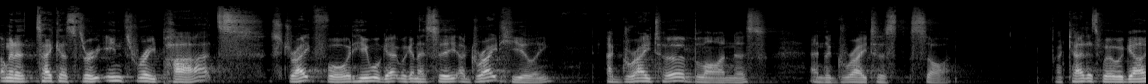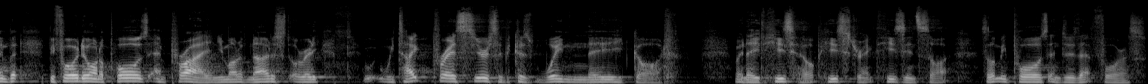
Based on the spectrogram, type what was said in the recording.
I'm going to take us through in three parts, straightforward. Here we'll go, we're going to see a great healing, a greater blindness, and the greatest sight. Okay, that's where we're going. But before we do, I want to pause and pray. And you might have noticed already, we take prayer seriously because we need God. We need His help, His strength, His insight. So let me pause and do that for us.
